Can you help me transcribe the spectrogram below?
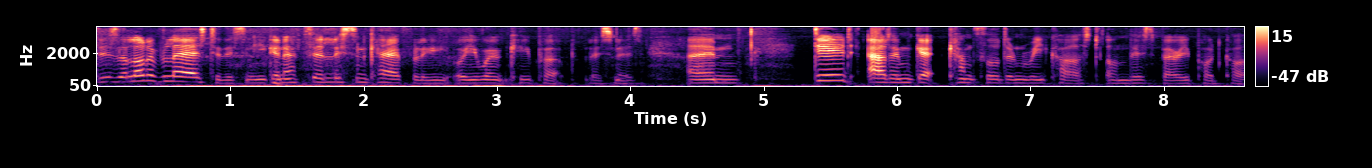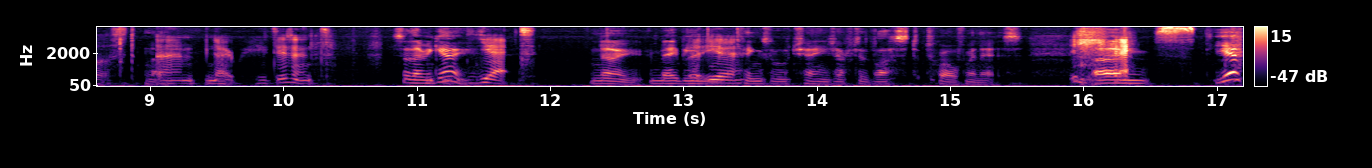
There's a lot of layers to this, and you're gonna have to listen carefully, or you won't keep up, listeners. Um, did Adam get cancelled and recast on this very podcast? No. Um, no, he didn't So there we go. yet. No, maybe But yeah. things will change after the last twelve minutes. Um, yes. Yeah,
